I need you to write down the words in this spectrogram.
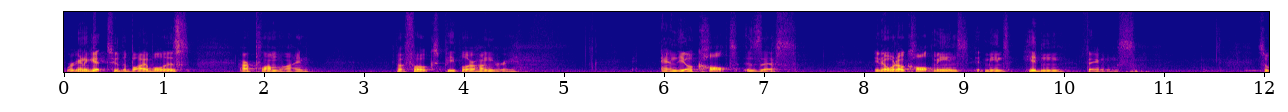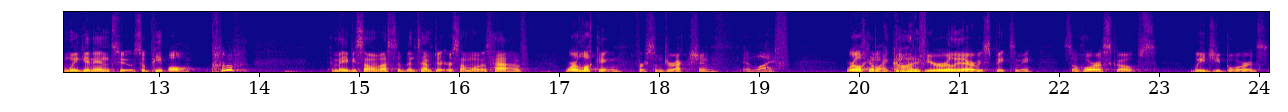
we're going to get to. The Bible is our plumb line. But, folks, people are hungry. And the occult is this. You know what occult means? It means hidden things. So when we get into, so people, and maybe some of us have been tempted or some of us have, we're looking for some direction in life. We're looking like, God, if you're really there, we speak to me. So, horoscopes, Ouija boards,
